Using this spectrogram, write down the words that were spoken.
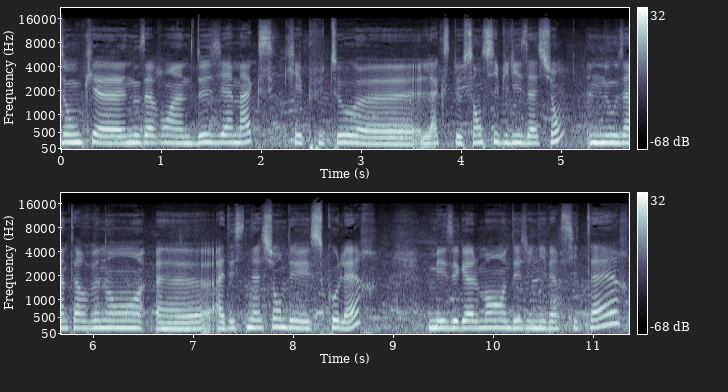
Donc nous avons un deuxième axe qui est plutôt l'axe de sensibilisation. Nous intervenons à destination des scolaires mais également des universitaires.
